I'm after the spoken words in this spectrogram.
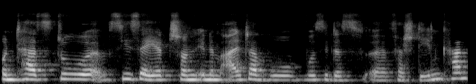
Und hast du, sie ist ja jetzt schon in einem Alter, wo, wo sie das äh, verstehen kann.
